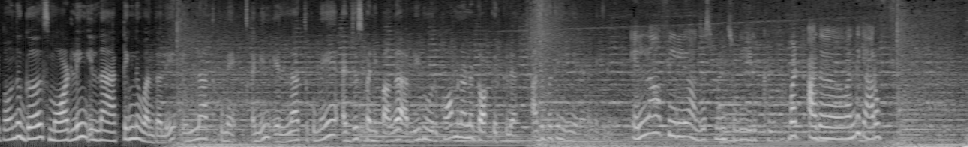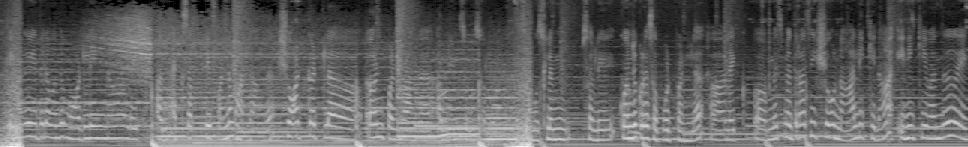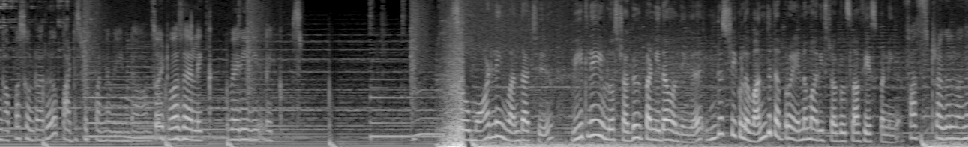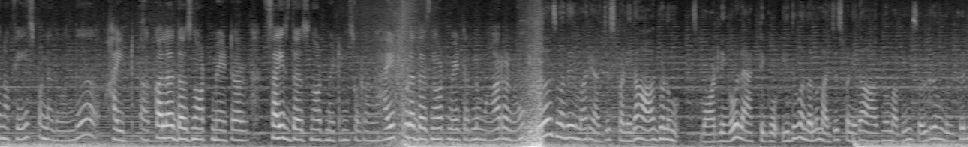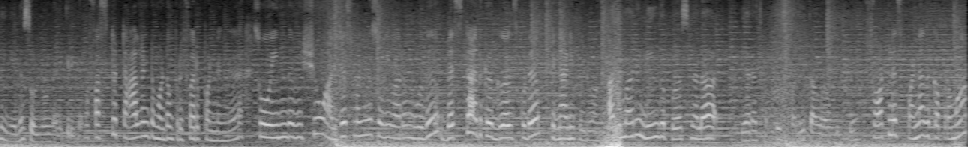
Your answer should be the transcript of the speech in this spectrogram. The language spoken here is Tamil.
இப்போ வந்து கேர்ள்ஸ் மாடலிங் இல்லைனா ஆக்டிங்னு வந்தாலே எல்லாத்துக்குமே ஐ மீன் எல்லாத்துக்குமே அட்ஜஸ்ட் பண்ணிப்பாங்க அப்படின்னு ஒரு காமனான டாக் இருக்குல்ல. அதை பற்றி நீங்கள் என்ன நினைக்கிறீங்க? எல்லா ஃபீல்ட்லேயும் அட்ஜஸ்ட்மெண்ட் சொல்லி இருக்கு. பட் அதை வந்து யாரும் எங்கள் இதில் வந்து மாடலிங்னா லைக் அது அக்செப்டே பண்ண மாட்டாங்க. ஷார்ட் கட்டில் ஏர்ன் பண்ணுறாங்க அப்படின்னு சொல்லி சொல்லுவாங்க. ஸோ முஸ்லீம் சொல்லி கொஞ்சம் கூட சப்போர்ட் பண்ணல. லைக் மிஸ் மெத்ராசி ஷோ நாளைக்குனா இன்னைக்கு வந்து எங்கள் அப்பா சொல்கிறாரு பார்ட்டிசிபேட் பண்ண வேண்டாம். So it was a like very like so modelling வந்தாச்சு வீட்லேயே இவ்வளோ ஸ்ட்ரகிள் பண்ணி தான் வந்தீங்க. இண்டஸ்ட்ரிக்குள்ளே வந்துட்டு அப்புறம் என்ன மாதிரி ஸ்ட்ரகிள்ஸ்லாம் ஃபேஸ் பண்ணீங்க? ஃபஸ்ட் ஸ்ட்ரகிள் வந்து நான் ஃபேஸ் பண்ணது வந்து height colour does not matter size does not மேட்டர்னு சொல்கிறாங்க ஹைட் கூட டஸ் நாட் மேட்டர்னு மாறணும். கேர்ள்ஸ் வந்து இது மாதிரி அட்ஜஸ்ட் பண்ணி தான் ஆகணும். மாடலிங்கோ இல்லை ஆக்டிங்கோ எது வந்தாலும் அட்ஜஸ்ட் பண்ணி தான் ஆகணும் அப்படின்னு சொல்கிறவங்களுக்கு நீங்கள் என்ன சொல்லணும்னு நினைக்கிறீங்க? ஃபஸ்ட்டு டேலண்ட்டை மட்டும் ப்ரிஃபர் பண்ணுங்க. ஸோ இந்த விஷயம் அட்ஜஸ்ட்மெண்ட்னு சொல்லி வரும்போது பெஸ்ட்டாக இருக்கிற கேர்ள்ஸ் கூட பின்னாடி போயிடுவாங்க. அது மாதிரி நீங்கள் பர்சனலாக யாராச்சும் அப்ரோச் பண்ணிட்டாங்களா உங்களுக்கு ஷார்ட் லிஸ்ட் பண்ணதுக்கப்புறமா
